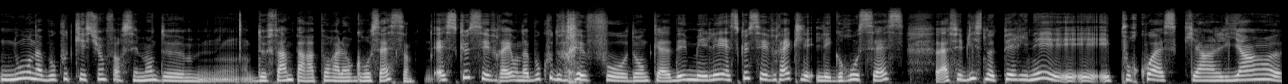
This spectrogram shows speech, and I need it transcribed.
nous, on a beaucoup de questions forcément de, de femmes par rapport à leur grossesse. Est-ce que c'est vrai? On a beaucoup de vrais faux, donc à démêler. Est-ce que c'est vrai que les, les grossesses affaiblissent notre périnée et, et- et pourquoi? Est-ce qu'il y a un lien euh,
